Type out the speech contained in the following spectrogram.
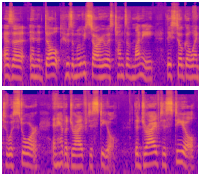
as a an adult who's a movie star who has tons of money, they still go into a store and have a drive to steal. The drive to steal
